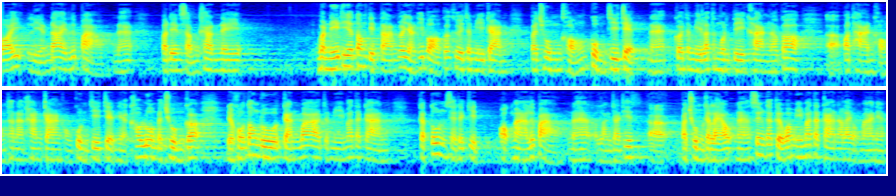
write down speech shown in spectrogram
ร้อยเหรียญได้หรือเปล่านะฮะประเด็นสำคัญในวันนี้ที่จะต้องติดตามก็อย่างที่บอกก็คือจะมีการประชุมของกลุ่ม G7 นะฮะก็จะมีรัฐมนตรีคลัง แล้วก็ประธานของธนาคารกลางของกลุ่ม G7 เนี่ยเข้าร่วมประชุมก็เดี๋ยวคงต้องดูกันว่าจะมีมาตรการกระตุ้นเศรษฐกิจออกมาหรือเปล่านะฮะหลังจากที่ประชุมกันแล้วนะซึ่งถ้าเกิดว่ามีมาตรการอะไรออกมาเนี่ย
